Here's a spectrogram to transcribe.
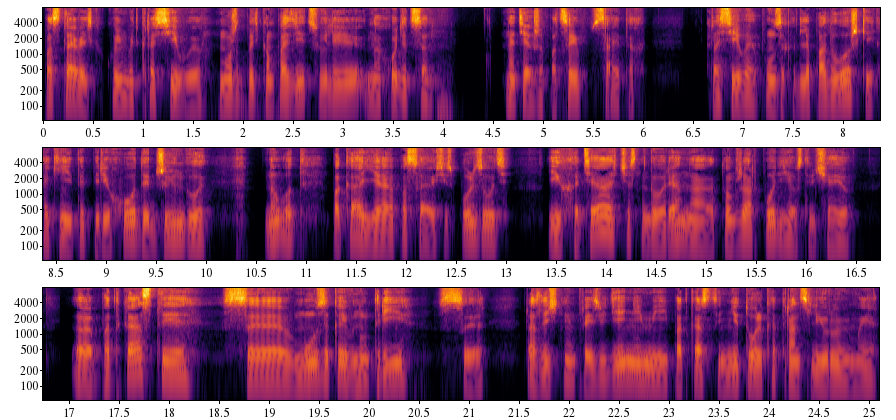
поставить какую-нибудь красивую, может быть, композицию или находится на тех же подсейв сайтах красивая музыка для подложки, какие-то переходы, джинглы. Ну вот, пока я опасаюсь использовать их, хотя, честно говоря, на том же Арподе я встречаю э, подкасты с музыкой внутри, с различными произведениями, и подкасты не только транслируемые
